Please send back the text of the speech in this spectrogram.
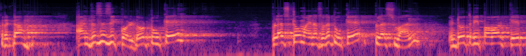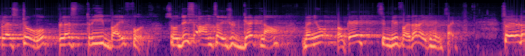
Correct ah? and this is equal to 2k plus 2 minus 1 2k plus 1 into 3 power k plus 2 plus 3 by 4 so this answer you should get now when you okay simplify the right hand side so ಎರಡು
